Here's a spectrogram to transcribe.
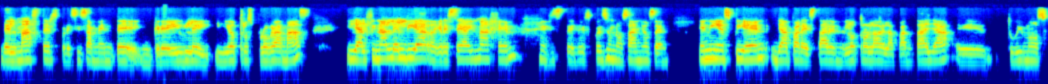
del Masters precisamente increíble y, otros programas. Y al final del día regresé a imagen, este, después de unos años en, en ESPN, ya para estar en el otro lado de la pantalla. Eh, tuvimos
